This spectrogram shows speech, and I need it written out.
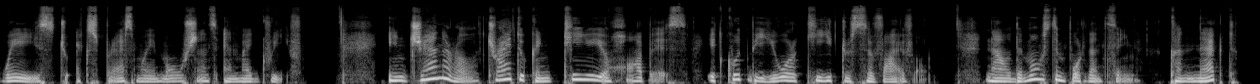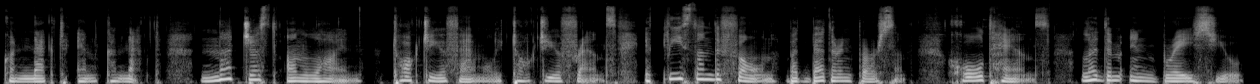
ways to express my emotions and my grief. In general, try to continue your hobbies. It could be your key to survival. Now, the most important thing, connect, connect, and connect. Not just online, Talk to your family, talk to your friends, at least on the phone, but better in person. Hold hands, let them embrace you,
